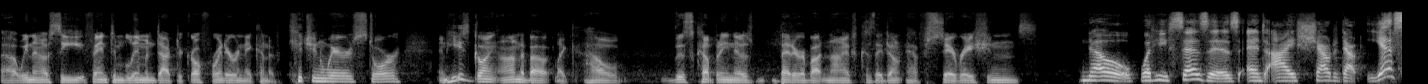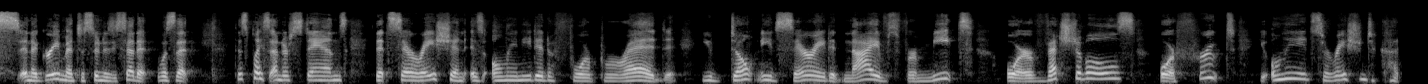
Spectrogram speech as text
uh, we now see Phantom Limb and Doctor Girlfriend are in a kind of kitchenware store, and he's going on about like how this company knows better about knives because they don't have serrations. No, what he says is, and I shouted out yes in agreement as soon as he said it, was that this place understands that serration is only needed for bread. You don't need serrated knives for meat or vegetables or fruit. You only need serration to cut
